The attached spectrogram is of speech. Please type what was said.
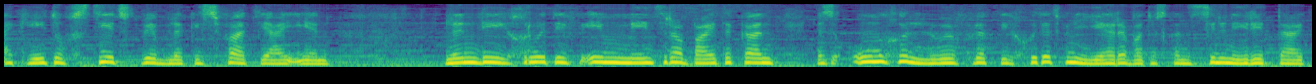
ek het nog steeds twee blikkies, vat jy een. Lindy Groot FM mense daar buitekant, is ongelooflik die goedheid van die Here wat ons kan sien in hierdie tyd.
